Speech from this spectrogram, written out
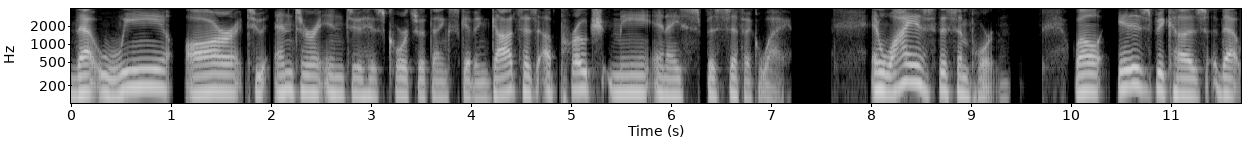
that we are to enter into his courts with thanksgiving. God says, approach me in a specific way. And why is this important? Well, it is because that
